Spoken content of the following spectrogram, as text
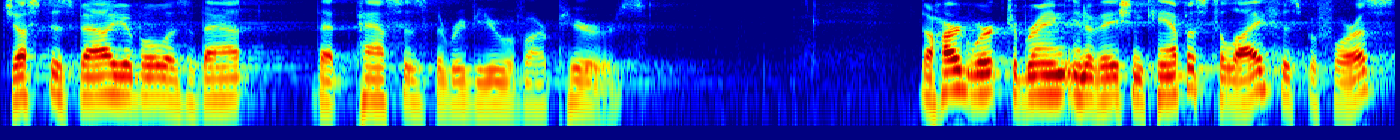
just as valuable as that that passes the review of our peers. The hard work to bring Innovation Campus to life is before us.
